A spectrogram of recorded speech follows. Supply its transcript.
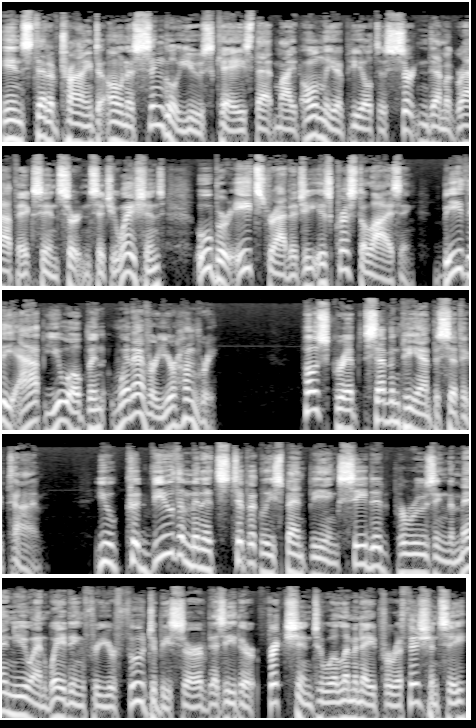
Instead of trying to own a single use case that might only appeal to certain demographics in certain situations, Uber Eats strategy is crystallizing. Be the app you open whenever you're hungry. Postscript 7 p.m. Pacific Time. You could view the minutes typically spent being seated, perusing the menu, and waiting for your food to be served as either friction to eliminate for efficiency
